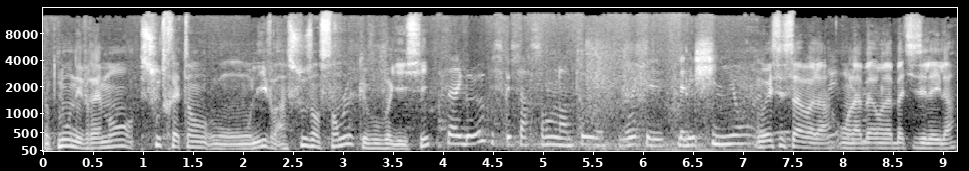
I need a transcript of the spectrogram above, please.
Donc nous, on est vraiment sous-traitant, on livre un sous-ensemble que vous voyez ici. C'est rigolo parce que ça ressemble un peu, c'est vrai qu'il y a des chignons. Oui, c'est ça, voilà. On l'a, on baptisé Leila.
